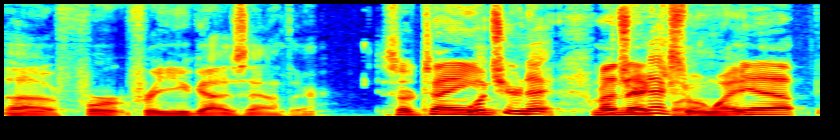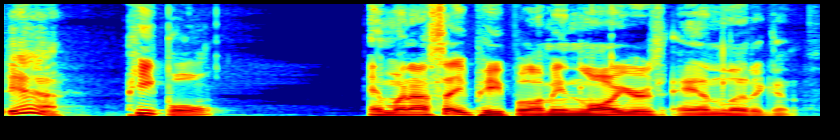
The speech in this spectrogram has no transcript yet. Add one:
uh, for for you guys out there. So Tain, What's your next? my What's your next one, Wade? Yeah, yeah. people, and when I say people, I mean lawyers and litigants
